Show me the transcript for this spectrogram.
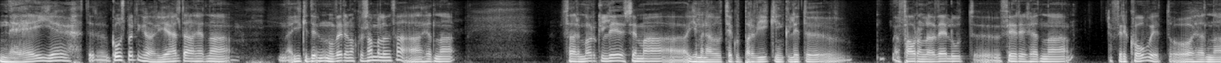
Nei, ég, þetta er góð spurning hjá þér. Ég held að hérna, ég geti nú verið nokkuð sammála um það að hérna það er mörg lið sem að ég menna að þú tekur bara viking litu fáranlega vel út uh, fyrir hérna fyrir COVID og hérna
